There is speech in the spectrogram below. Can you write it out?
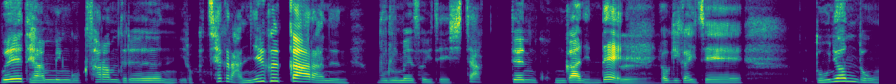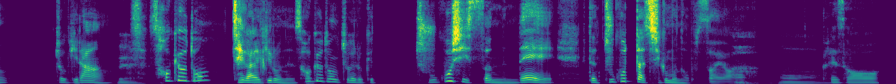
왜 대한민국 사람들은 이렇게 책을 안 읽을까라는 물음에서 이제 시작된 공간인데 네. 여기가 이제 논현동 쪽이랑 네. 서교동 제가 알기로는 서교동 쪽에 이렇게 두 곳이 있었는데 일단 두 곳 다 지금은 없어요. 어. 그래서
